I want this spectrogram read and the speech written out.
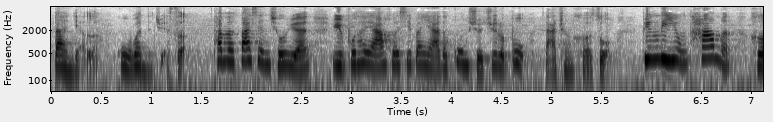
扮演了顾问的角色？他们发现球员与葡萄牙和西班牙的供血俱乐部达成合作，并利用他们和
